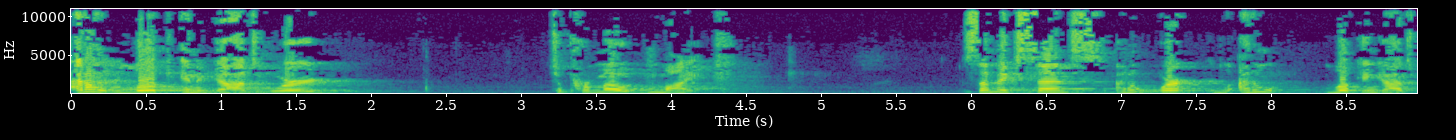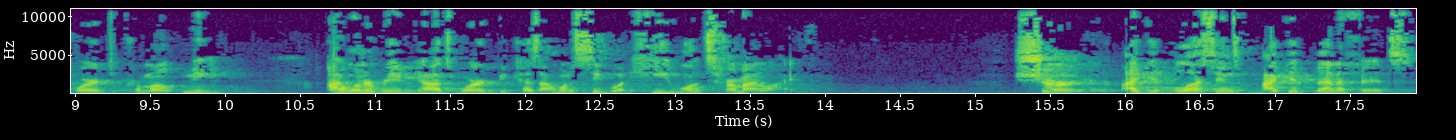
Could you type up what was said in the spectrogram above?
I don't look into God's word to promote Mike. Does that make sense? I don't work, I don't look in God's word to promote me. I want to read God's word because I want to see what he wants for my life. Sure, I get blessings, I get benefits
